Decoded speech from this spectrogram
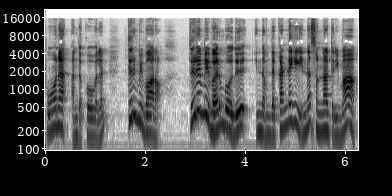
போன அந்த கோவலன் திரும்பி வாரான். திரும்பி வரும்போது இந்த இந்த கண்ணகி என்ன சொன்னா தெரியுமா?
